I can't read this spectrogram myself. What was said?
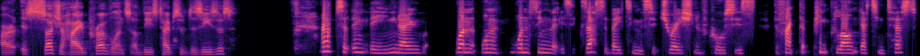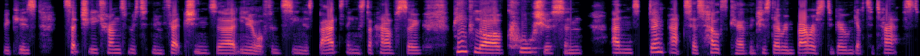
are is such a high prevalence of these types of diseases? Absolutely. You know, one one mm. one thing that is exacerbating the situation, of course, is the fact that people aren't getting tested because sexually transmitted infections are, you know, often seen as bad things to have. So people are cautious and and don't access healthcare because they're embarrassed to go and get a test.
